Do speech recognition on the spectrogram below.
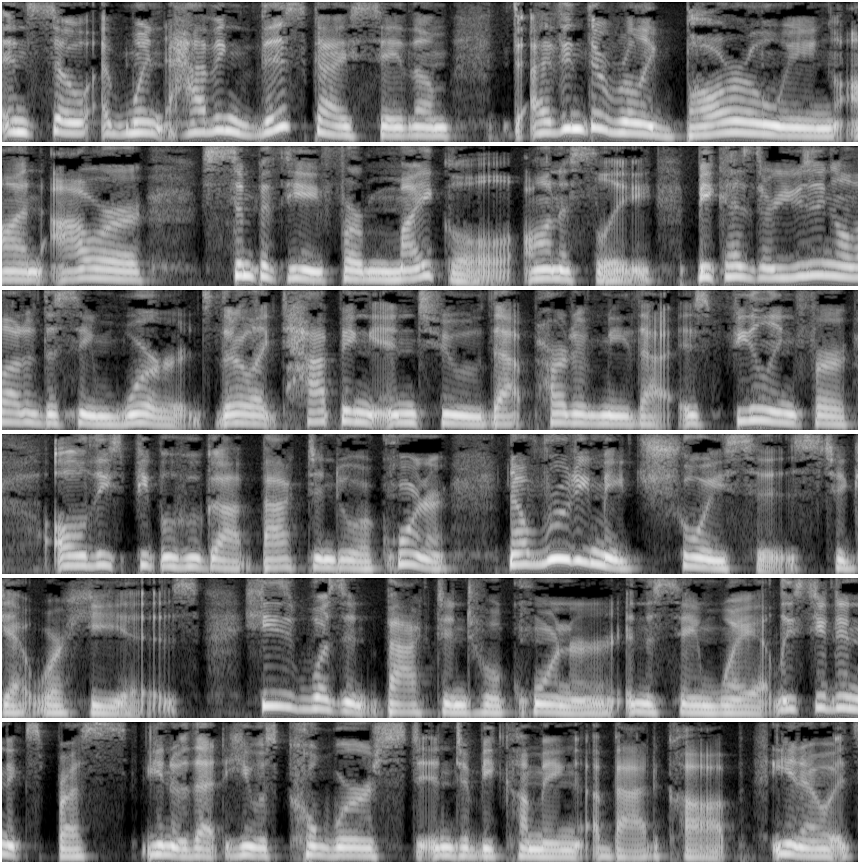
And so when having this guy say them, I think they're really borrowing on our sympathy for Michael, honestly, because they're using a lot of the same words. They're like tapping into that part of me that is feeling for all these people who got backed into a corner. Now, Rudy made choices to get where he is. He wasn't backed into a corner in the same way. At least he didn't express, you know, that he was coerced into becoming a bad cop. You know, it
